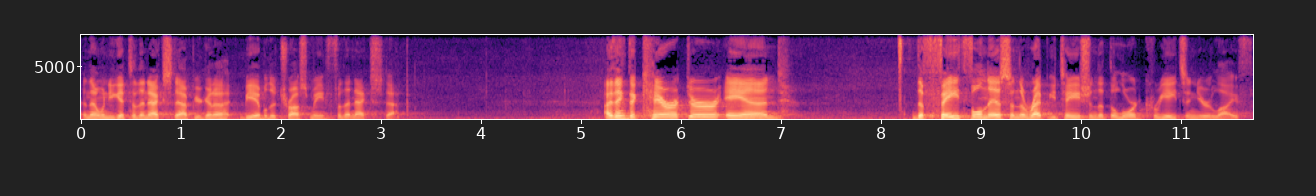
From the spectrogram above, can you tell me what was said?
And then when you get to the next step, you're going to be able to trust me for the next step. I think the character and the faithfulness and the reputation that the Lord creates in your life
